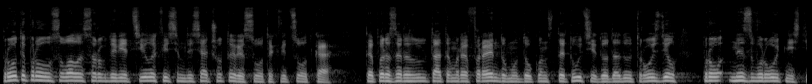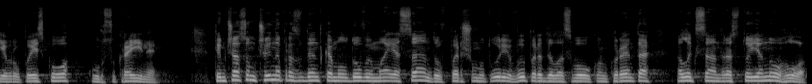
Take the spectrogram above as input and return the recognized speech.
Проти проголосували 49,84%. Тепер за результатами референдуму до Конституції додадуть розділ про незворотність європейського курсу країни. Тим часом чинна президентка Молдови Майя Санду в першому турі випередила свого конкурента Олександра Стояногло.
